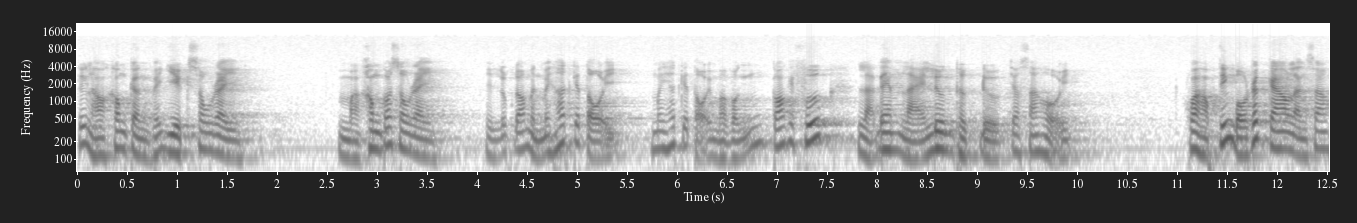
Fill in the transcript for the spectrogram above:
tức là họ không cần phải diệt sâu rầy, mà không có sâu rầy, thì lúc đó mình mới hết cái tội, mới hết cái tội mà vẫn có cái phước là đem lại lương thực được cho xã hội. Khoa học tiến bộ rất cao là làm sao?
